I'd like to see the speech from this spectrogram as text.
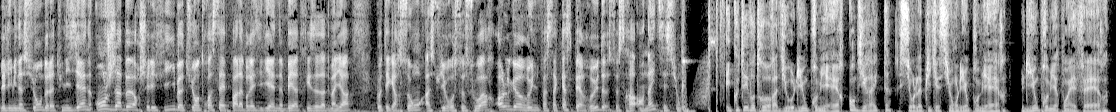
l'élimination de la Tunisienne Onge Jabeur chez les filles, battue en 3-7 par la Brésilienne Béatrice Adadmaya. Côté garçon, à suivre ce soir, Holger Rune face à Casper Rude, ce sera en night session. Écoutez votre radio Lyon Première en direct sur l'application Lyon Première, lyonpremière.fr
